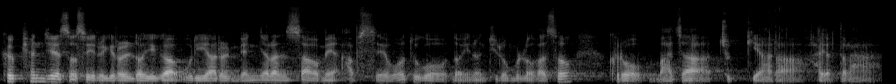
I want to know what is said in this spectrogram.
그 편지에 써서 이르기를 너희가 우리아를 맹렬한 싸움에 앞세워 두고 너희는 뒤로 물러가서 그로 맞아 죽게 하라 하였더라.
